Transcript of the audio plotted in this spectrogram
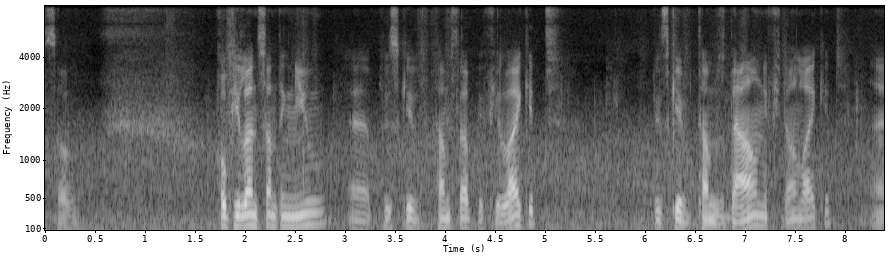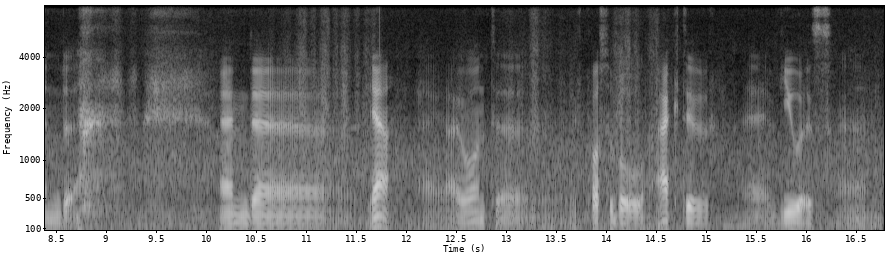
So, hope you learned something new. Uh, please give thumbs up if you like it. Please give thumbs down if you don't like it. And uh, and uh, yeah, I, I want, uh, if possible, active viewers. Um,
